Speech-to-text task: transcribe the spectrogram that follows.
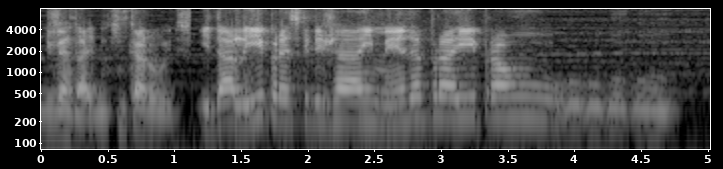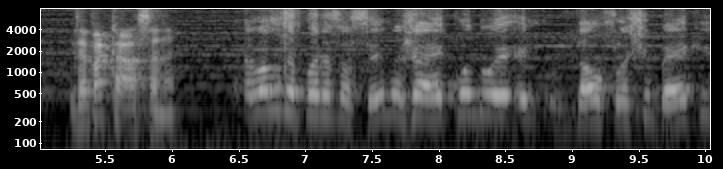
de verdade, nunca encarou isso. E dali parece que ele já emenda pra ir pra um, o- o- vai pra caça, né? É logo depois dessa cena, já é quando ele dá o flashback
